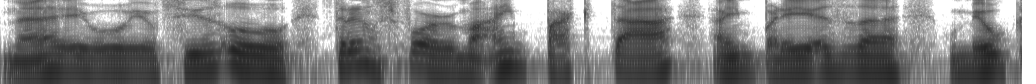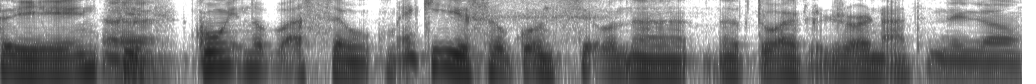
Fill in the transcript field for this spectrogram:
né? Eu, eu preciso transformar, impactar a empresa, o meu cliente é. com inovação. Como é que isso aconteceu na, na tua jornada? Legal.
